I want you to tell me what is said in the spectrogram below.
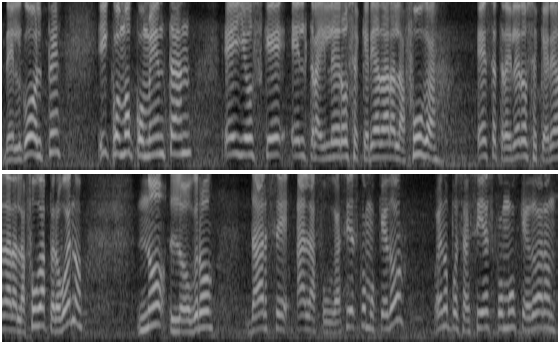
del golpe. Y como comentan ellos que el trailero se quería dar a la fuga. Este trailero se quería dar a la fuga, pero bueno, no logró darse a la fuga. Así es como quedó. Bueno, pues así es como quedaron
